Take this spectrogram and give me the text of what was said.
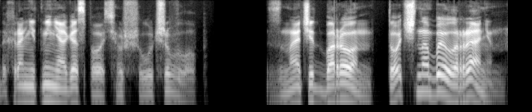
Да хранит меня Господь, уж лучше в лоб. Значит, барон точно был ранен,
